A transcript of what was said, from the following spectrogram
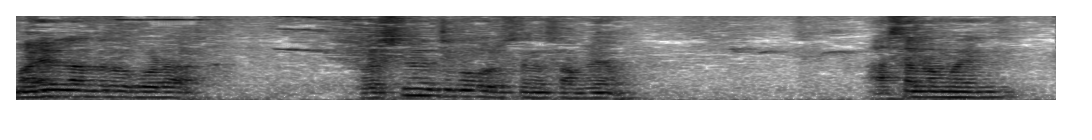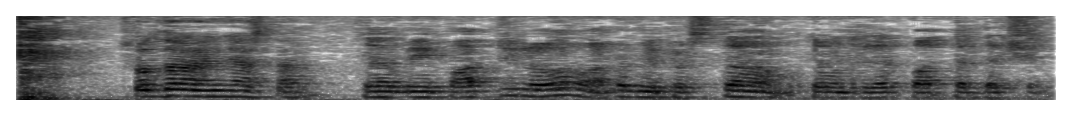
మహిళలందరూ కూడా ప్రశ్నించుకోవాల్సిన సమయం ఆసన్నమైంది. చూద్దాం ఏం చేస్తారు. సార్ మీ పార్టీలో అంటే మీ ప్రస్తుత ముఖ్యమంత్రి గారు పార్టీ అధ్యక్షుడు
